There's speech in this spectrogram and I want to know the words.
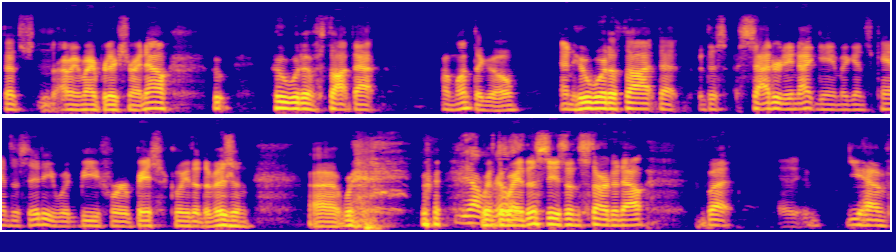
That's I mean my prediction right now. Who who would have thought that a month ago? And who would have thought that this Saturday night game against Kansas City would be for basically the division uh, with, yeah, with really. the way this season started out? But uh, you have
